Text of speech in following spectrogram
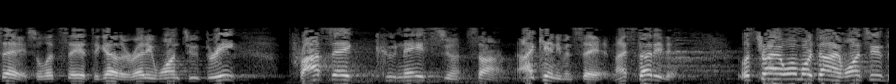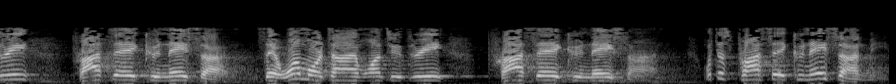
say. So let's say it together. Ready? One, two, three. Prosekunesan. I can't even say it, and I studied it. Let's try it one more time. One, two, three. Prosekunesan. Say it one more time. One, two, three. Prosekunesan. What does prosekunesan mean?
